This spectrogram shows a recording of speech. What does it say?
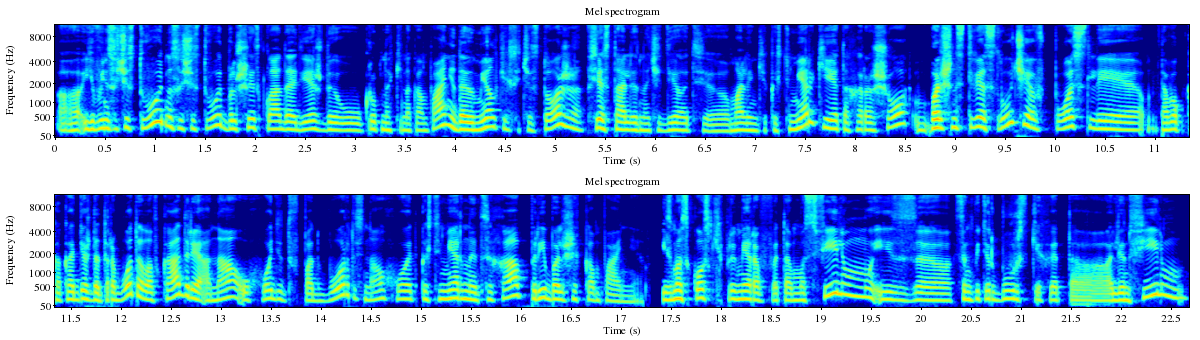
А, его не существует, но существуют большие склады одежды у крупных кинокомпаний, да и у мелких сейчас тоже. Все стали, значит, делать э, маленькие костюмерки, и это хорошо. В большинстве случаев после того, как как одежда отработала в кадре, она уходит в подбор, то есть она уходит в костюмерные цеха при больших компаниях. Из московских примеров это Мосфильм, из э, санкт-петербургских это Ленфильм,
